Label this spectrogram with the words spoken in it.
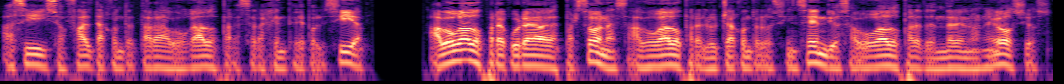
Así hizo falta contratar a abogados para ser agentes de policía, abogados para curar a las personas, abogados para luchar contra los incendios, abogados para atender en los negocios,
